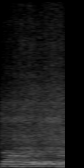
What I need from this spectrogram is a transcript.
Gracias.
